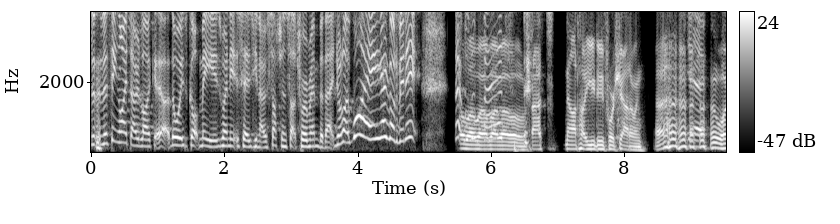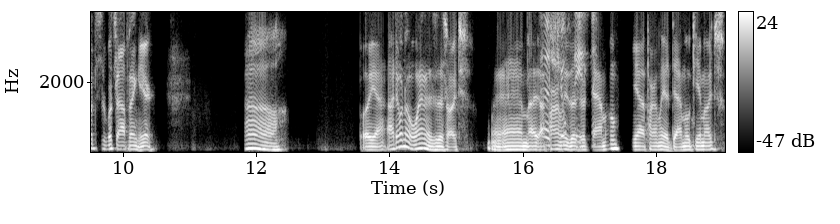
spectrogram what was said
the, the thing I don't like uh, that always got me is when it says you know such and such will remember that, and you're like, why? Hang on a minute, that whoa, whoa, bad. whoa, whoa! That's not how you do foreshadowing. Yeah. what's what's happening here? Oh, but yeah, I don't know when is this out. Um, Uh, apparently there's a demo. Yeah, apparently a demo came out.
